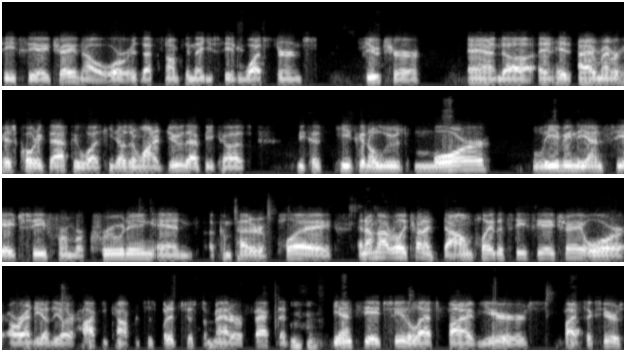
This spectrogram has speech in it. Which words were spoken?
CCHA now, or is that something that you see in Western's future?" And uh, and his I remember his quote exactly was, "He doesn't want to do that because because he's going to lose more leaving the NCHC from recruiting and a competitive play. And I'm not really trying to downplay the CCHA or or any of the other hockey conferences, but it's just a matter of fact that mm-hmm. the NCHC the last five years, five six years,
